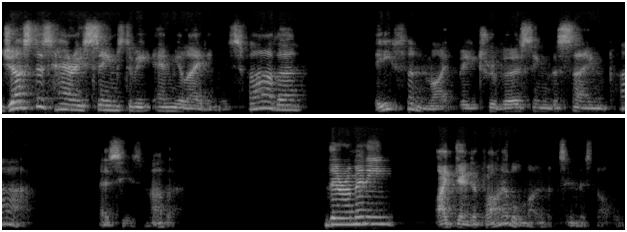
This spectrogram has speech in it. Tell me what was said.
Just as Harry seems to be emulating his father, Ethan might be traversing the same path as his mother. There are many identifiable moments in this novel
